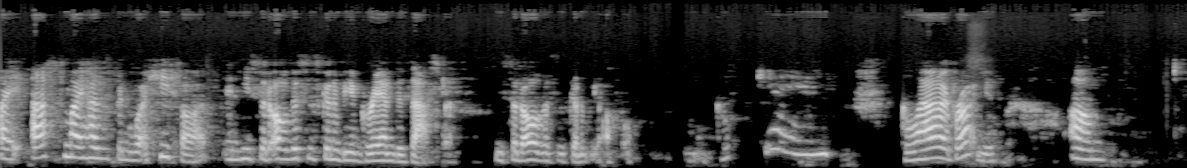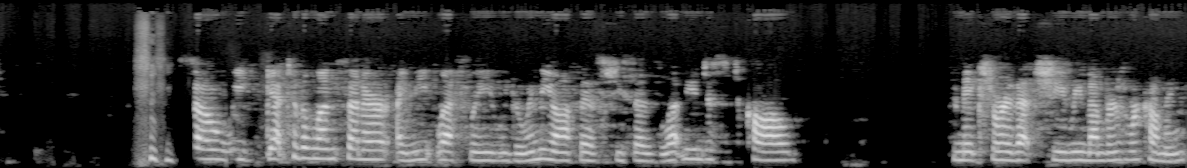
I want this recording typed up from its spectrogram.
I asked my husband what he thought, and he said, oh, this is going to be a grand disaster. He said, oh, this is going to be awful. I'm like, okay, glad I brought you. Um, so we get to the Lund Center. I meet Leslie. We go in the office. She says, let me just call to make sure that she remembers we're coming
